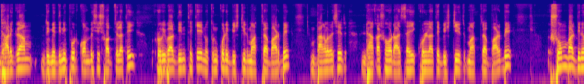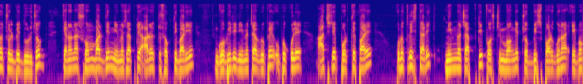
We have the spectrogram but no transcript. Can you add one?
ঝাড়গ্রাম, দুই মেদিনীপুর কম বেশি সব জেলাতেই রবিবার দিন থেকে নতুন করে বৃষ্টির মাত্রা বাড়বে। বাংলাদেশের ঢাকা সহ রাজশাহী, খুলনাতে বৃষ্টির মাত্রা বাড়বে। সোমবার দিনেও চলবে দুর্যোগ, কেননা সোমবার দিন নিম্নচাপটি আরও একটু শক্তি বাড়িয়ে গভীরী নিম্নচাপ রূপে উপকূলে আছড়ে পড়তে পারে। উনত্রিশ তারিখ নিম্নচাপটি পশ্চিমবঙ্গের চব্বিশ পরগনা এবং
